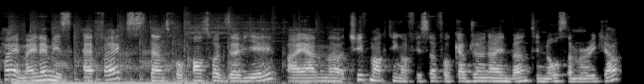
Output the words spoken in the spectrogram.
Hi, my name is FX, stands for François Xavier. I am a Chief Marketing Officer for Capgemini Invent in North America.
